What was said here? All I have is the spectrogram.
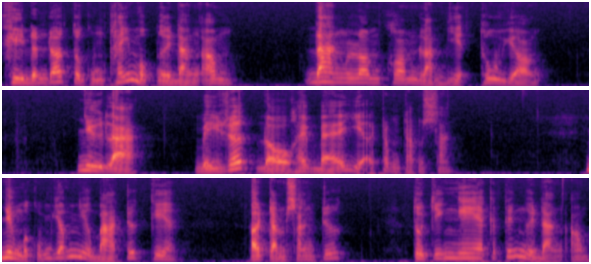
Khi đến đó tôi cũng thấy một người đàn ông đang lom khom làm việc thu dọn. Như là bị rớt đồ hay bể gì ở trong trạm xăng. Nhưng mà cũng giống như bà trước kia. Ở trạm xăng trước, tôi chỉ nghe cái tiếng người đàn ông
